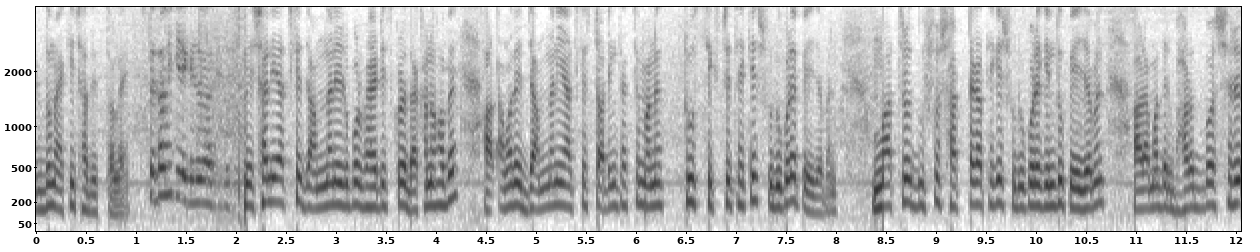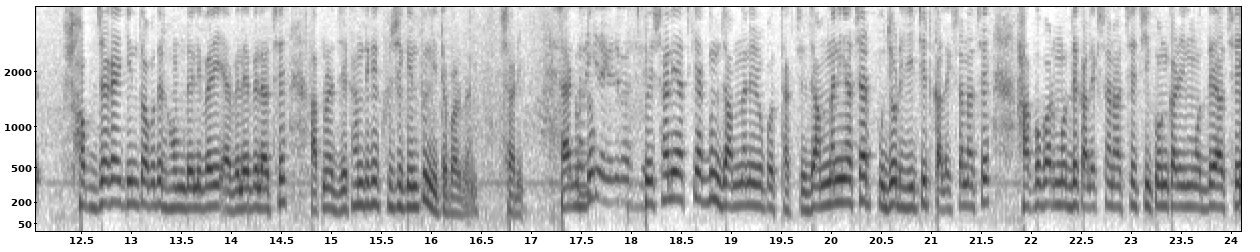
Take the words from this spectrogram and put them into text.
একদম একই ছাদের তলায়। স্পেশালি আজকে? জামদানির উপর ভ্যারাইটিস করে দেখানো হবে। আর আমাদের জামদানি আজকে স্টার্টিং থাকছে মানে টু সিক্সটি থেকে শুরু করে পেয়ে যাবেন। মাত্র দুশো ষাট টাকা থেকে শুরু করে কিন্তু পেয়ে যাবেন। আর আমাদের ভারতবর্ষের সব জায়গায় কিন্তু আমাদের হোম ডেলিভারি অ্যাভেলেবেল আছে। আপনারা যেখান থেকে খুশি কিন্তু নিতে পারবেন শাড়ি। একদম? স্পেশালি আজকে? একদম জামদানির উপর থাকছে। জামদানি আছে আর পুজোর হিট হিট কালেকশন আছে। হাকোবার মধ্যে কালেকশন আছে চিকনকারির মধ্যে আছে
